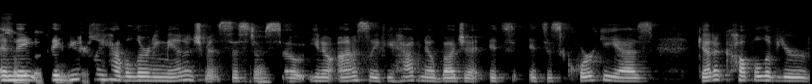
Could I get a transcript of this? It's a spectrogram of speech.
and they they usually have a learning management system. Okay. So you know, honestly, if you have no budget, it's it's as quirky as get a couple of your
